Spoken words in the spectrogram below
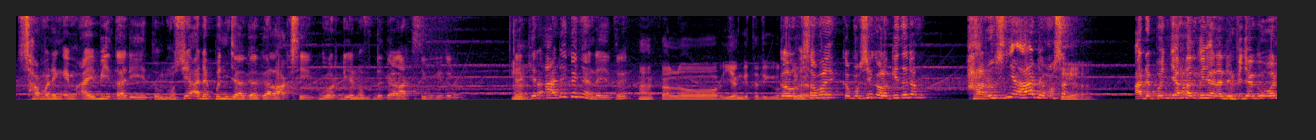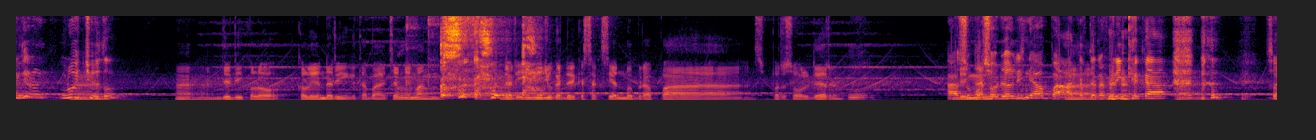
sama dengan MIB tadi itu, maksudnya ada penjaga galaksi, guardian of the galaxy begitu dah. Kira-kira ada kan nyanda itu? Nah, kalau yang kita di Kalau sama, ke- maksudnya kalau kita dong harusnya ada, masa Iya. ada penjahat kan ada penjagoan kan lucu tuh. Nah, jadi kalau kalau yang dari yang kita baca memang dari ini juga dari kesaksian beberapa super soldier Ah, Dengan- super soldier ini apa? Ah. Captain America kah? so,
